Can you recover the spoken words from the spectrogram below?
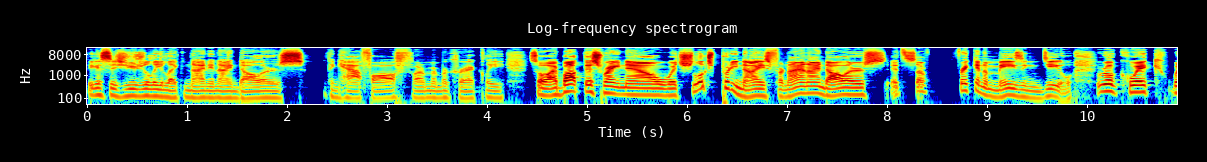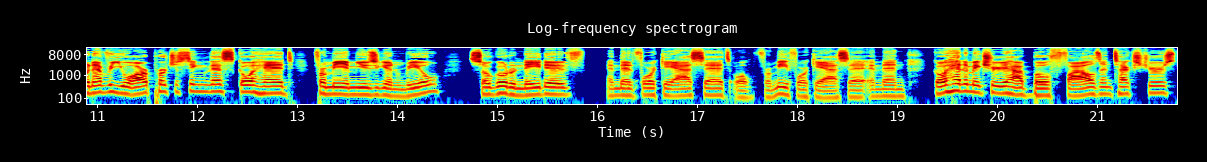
because it's usually like $99, I think half off, if I remember correctly. So I bought this right now, which looks pretty nice for $99. It's a freaking amazing deal. Real quick, whenever you are purchasing this, go ahead. For me, I'm using Unreal. So go to native and then 4K asset, well, for me, 4K asset, and then go ahead and make sure you have both files and textures.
